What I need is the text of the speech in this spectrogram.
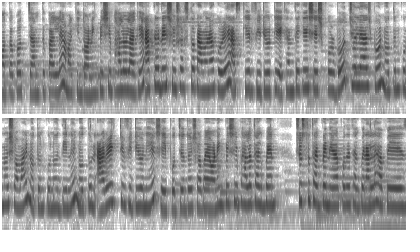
মতামত জানতে পারলে আমার কিন্তু অনেক বেশি ভালো লাগে। আপনাদের সুস্বাস্থ্য কামনা করে আজকের ভিডিওটি এখান থেকেই শেষ করব। চলে আসব নতুন কোনো সময়, নতুন কোনো দিনে, নতুন আরও একটি ভিডিও নিয়ে। সেই পর্যন্ত সবাই অনেক বেশি ভালো থাকবেন, সুস্থ থাকবেন, নিরাপদে থাকবেন। আল্লাহ হাফেজ।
